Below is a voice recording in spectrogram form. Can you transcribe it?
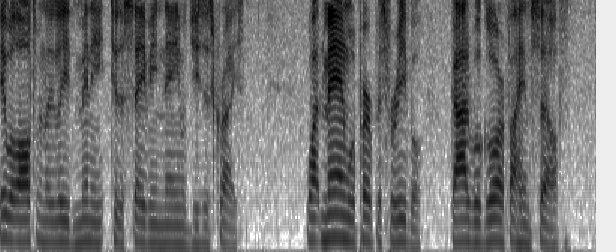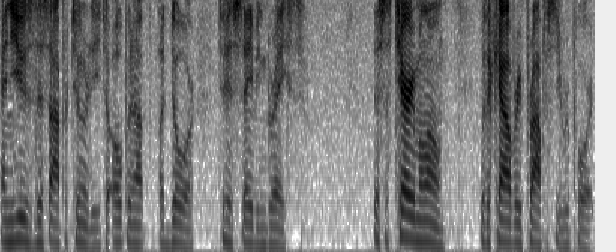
it will ultimately lead many to the saving name of Jesus Christ. What man will purpose for evil, God will glorify himself and use this opportunity to open up a door to his saving grace. This is Terry Malone with the Calvary Prophecy Report.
